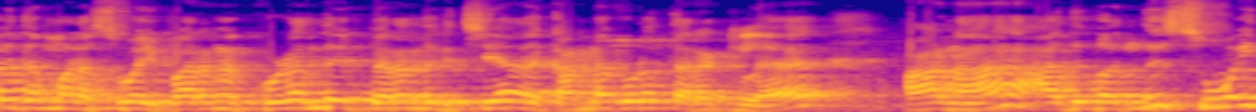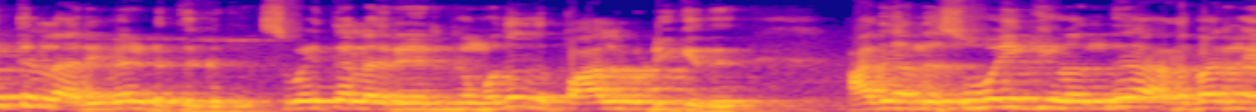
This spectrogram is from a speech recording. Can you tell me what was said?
விதமான சுவை பாருங்க குழந்தை பிறந்துருச்சு அது கண்ணை கூட திறக்கல. ஆனால் அது வந்து சுவைத்தல் அறிவை எடுத்துக்குது. சுவைத்தல் அறிவு இருக்கும்போது அது பால் குடிக்குது. அது அந்த சுவைக்கு வந்து அந்த பாருங்க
